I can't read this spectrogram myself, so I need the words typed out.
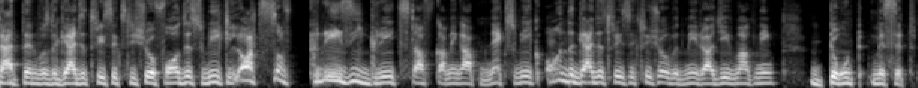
That then was the Gadget 360 show for this week. Lots of crazy great stuff coming up next week on the Gadget 360 show with me, Rajiv Makhni. Don't miss it.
